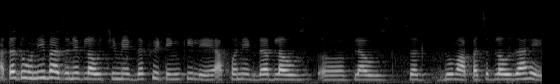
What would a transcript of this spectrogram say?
आता दोन्ही बाजूने ब्लाऊजची मी एकदा फिटिंग केली आहे. आपण एकदा ब्लाऊज ब्लाऊजचा जो मापाचा ब्लाऊज आहे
